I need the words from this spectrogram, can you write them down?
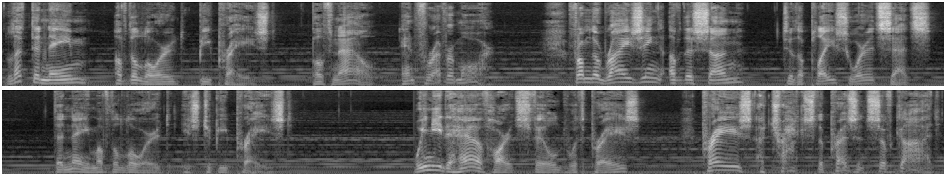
Let the name of the Lord be praised, both now and forevermore. From the rising of the sun to the place where it sets, the name of the Lord is to be praised. We need to have hearts filled with praise. Praise attracts the presence of God.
